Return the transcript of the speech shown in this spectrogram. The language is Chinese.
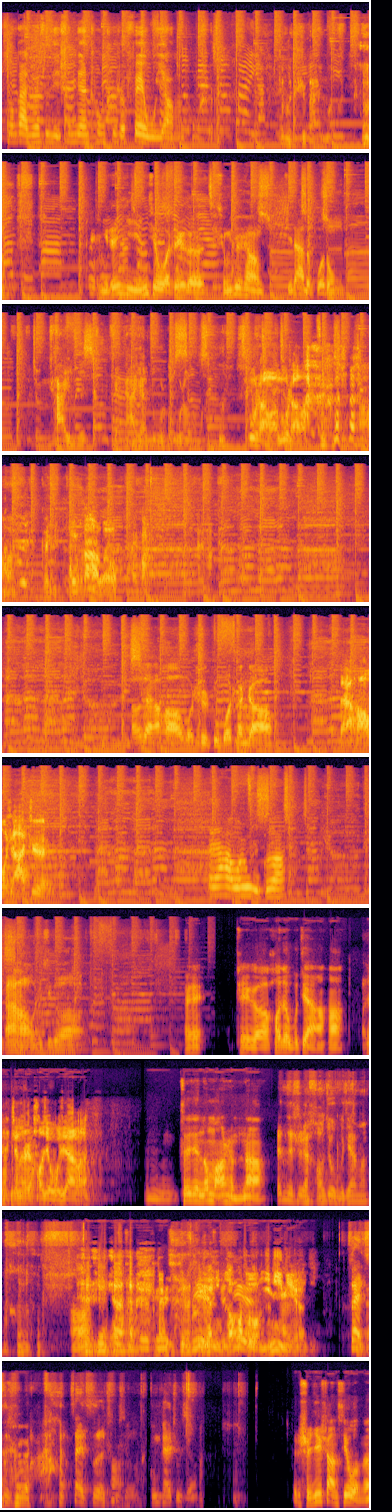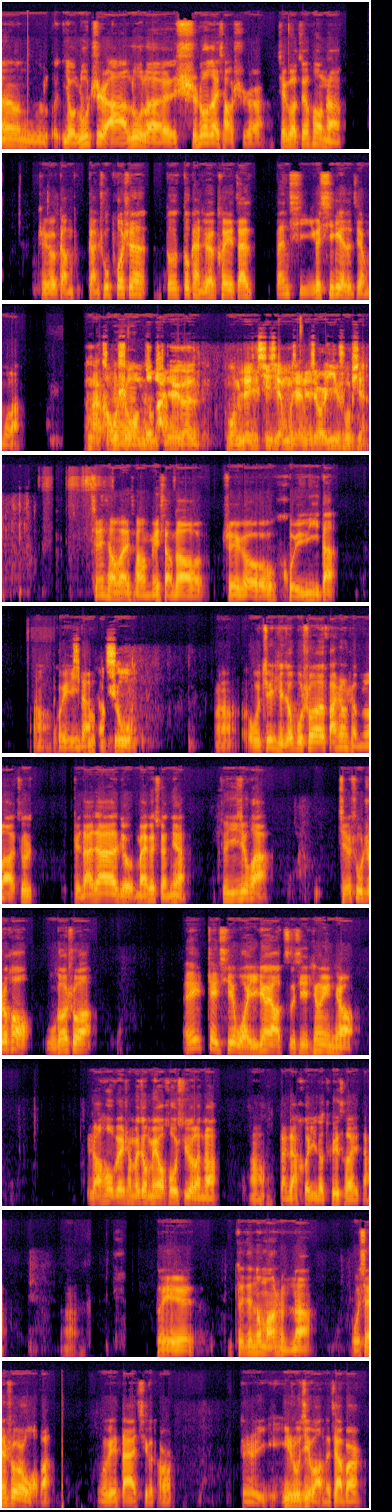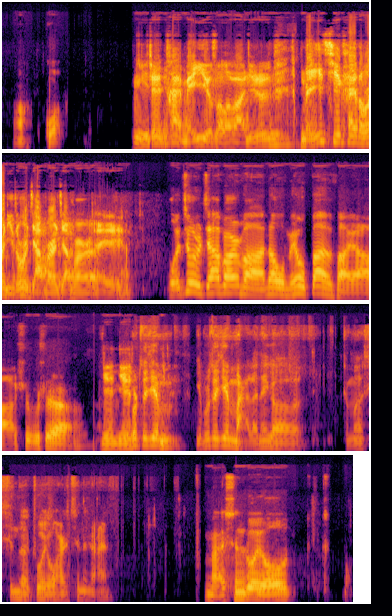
总感觉自己身边充斥着废物一样的同事。这么直白吗？你这一引起我这个情绪上极大的波动。插一句，检查一下录录上了吗？录上了，录上了。啊，可以。害怕了，害怕，害怕。Hello，大家好，我是主播船长。大家好，我是阿志。大家好，我是五哥。大家好，我是鸡哥。哎，这个好久不见啊哈！真的是好久不见了。嗯，最近都忙什么呢？真的是好久不见吗？啊！这个你不要暴露我们的秘密。再次处罚，再次处刑，公开处刑。实际上期我们有录制啊，录了十多个小时，结果最后呢，这个感感触颇深，都都感觉可以再单起一个系列的节目了。那可不是，我们都把这个，我们这期节目简直就是艺术品。千想万想，没想到这个毁于一旦啊，毁于一旦。失误啊，我具体就不说发生什么了，就是给大家就埋个悬念，就一句话。结束之后，五哥说：“哎，这期我一定要仔细听一听。”然后为什么就没有后续了呢？啊，大家合理的推测一下啊。所以最近都忙什么呢？我先说说我吧，我给大家起个头，就是一如既往的加班啊，过。你这太没意思了吧？你这每一期开头你都是加班加班，哎。我就是加班嘛，那我没有办法呀，是不是？你你不是最近你不是最近买了那个什么新的桌游还是新的啥呀？买新桌游，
